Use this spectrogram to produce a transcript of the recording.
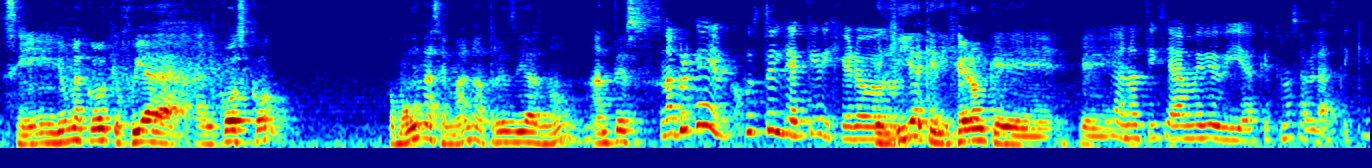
Sí, yo me acuerdo que fui a- al Costco como una semana o tres días, ¿no? Antes, No, creo que justo el día que dijeron el día que dijeron que... que la noticia a mediodía que tú nos hablaste que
